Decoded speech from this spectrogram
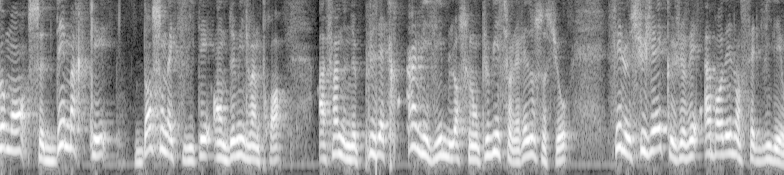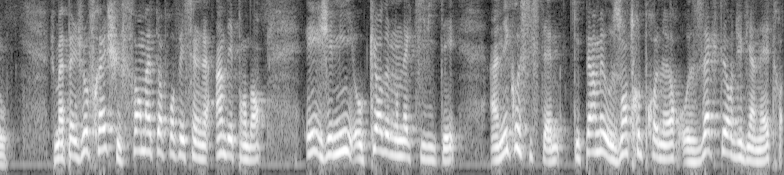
comment se démarquer dans son activité en 2023 afin de ne plus être invisible lorsque l'on publie sur les réseaux sociaux. C'est le sujet que je vais aborder dans cette vidéo. Je m'appelle Geoffrey, je suis formateur professionnel indépendant et j'ai mis au cœur de mon activité un écosystème qui permet aux entrepreneurs, aux acteurs du bien-être,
